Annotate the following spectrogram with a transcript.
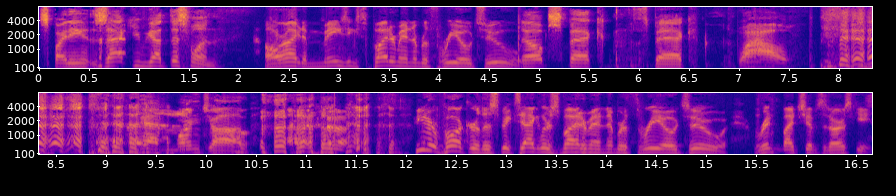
Spidey. Zach, you've got this one. All right, Amazing Spider-Man number 302. Nope, Spec. Spec. Wow. had one job. Peter Parker, the Spectacular Spider-Man number 302, written by Chip Zdarsky.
